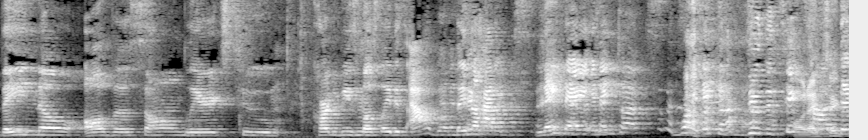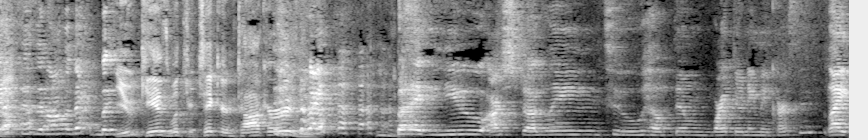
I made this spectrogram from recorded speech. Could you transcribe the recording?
They know all the song lyrics to Cardi B's most latest album. And they know how to name name And and the they, TikToks. Right. They can do the TikTok, Oh, TikTok. dances and all of that. But you kids with your ticker and talker. right, but you are struggling to help them write their name in cursive. Like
